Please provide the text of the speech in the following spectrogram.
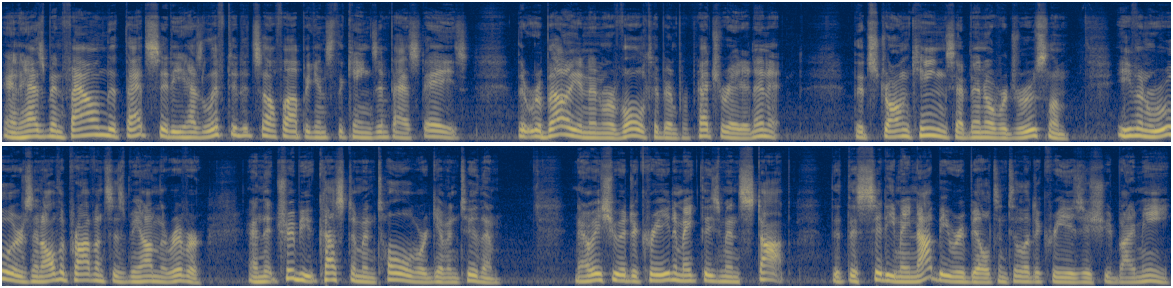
and has been found that that city has lifted itself up against the kings in past days, that rebellion and revolt have been perpetuated in it, that strong kings have been over Jerusalem, even rulers in all the provinces beyond the river, and that tribute, custom, and toll were given to them. Now issue a decree to make these men stop, that this city may not be rebuilt until a decree is issued by me.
